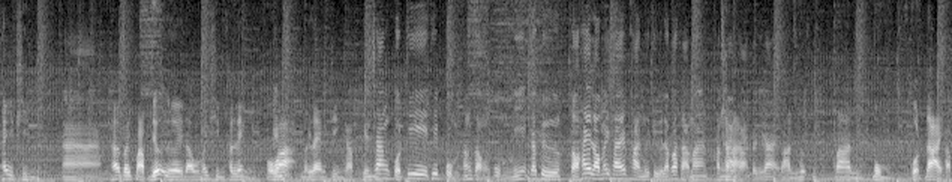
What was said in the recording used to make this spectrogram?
ให้ชินอ่าถ้าไปปรับเยอะเลยเราไม่ชินคันเร่ง เพราะว่ามันแรงจริงครับเห็นช่างกดที่ที่ปุ่มทั้งสองปุ่มนี้ก็คือต่อให้เราไม่ใช้ผ่านมือถือแล้วก็สามารถทำงานใช่ผ่านตัวนี้ได้บานบานปุ่มกดได้ครับ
